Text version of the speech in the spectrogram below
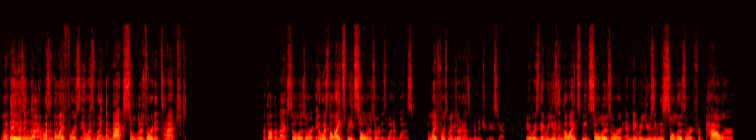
Weren't they using the? It wasn't the Life Force. It was when the Max Solar Zord attached. I thought the Max Solar Zord. It was the Lightspeed Solar Zord, is what it was. The Life Force Megazord hasn't been introduced yet. It was they were using the Lightspeed Solar Zord, and they were using the Solar Zord for power,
